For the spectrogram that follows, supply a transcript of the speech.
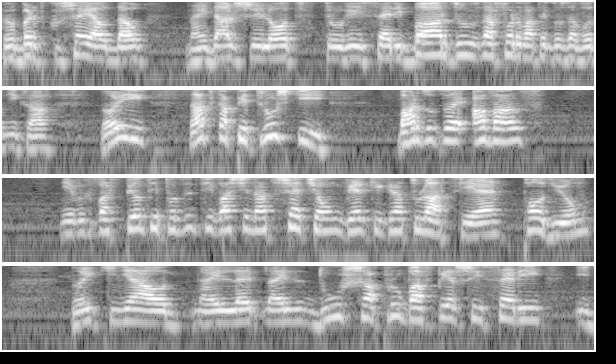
Robert Kuszeja oddał najdalszy lot w drugiej serii. Bardzo równa forma tego zawodnika. No i Natka Pietruszki. Bardzo tutaj awans. Nie wiem, chyba z piątej pozycji właśnie na trzecią. Wielkie gratulacje. Podium. No i Kiniao. Najdłuższa próba w pierwszej serii i,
